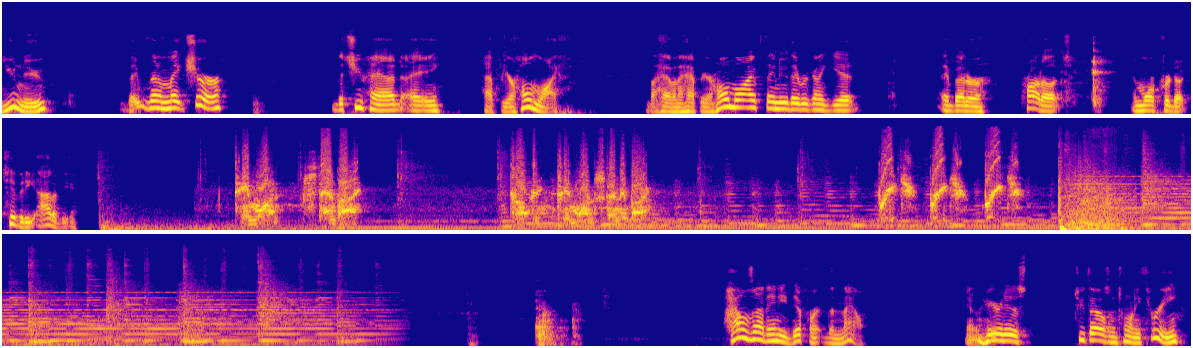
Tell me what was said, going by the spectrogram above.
you knew they were going to make sure that you had a happier home life. By having a happier home life, they knew they were going to get a better product and more productivity out of you. Team 1, How's that any different than now? You know, here it is 2023,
